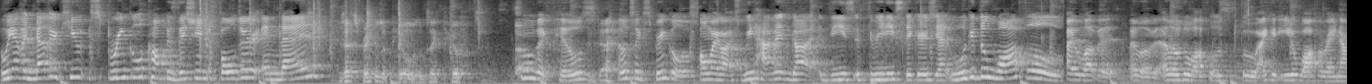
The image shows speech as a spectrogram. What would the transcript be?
We have another cute sprinkle composition folder and then... Is that sprinkles or pills? It looks like pills. Look like pills. It looks like sprinkles. Oh my gosh, we haven't got these 3D stickers yet. Look at the waffles. I love it. I love it. I love the waffles. Ooh, I could eat a waffle right now.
